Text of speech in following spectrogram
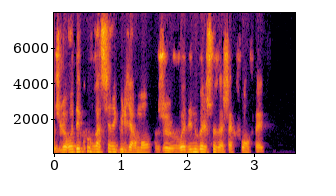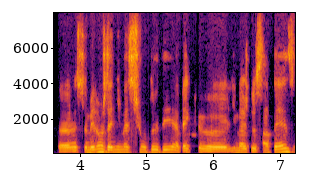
je, le redécouvre assez régulièrement. Je vois des nouvelles choses à chaque fois en fait. Euh, ce mélange d'animation 2D avec euh, l'image de synthèse,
